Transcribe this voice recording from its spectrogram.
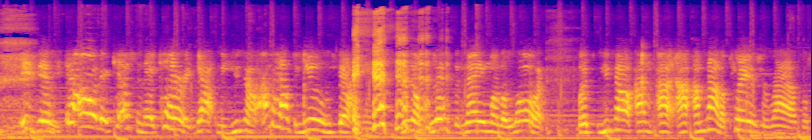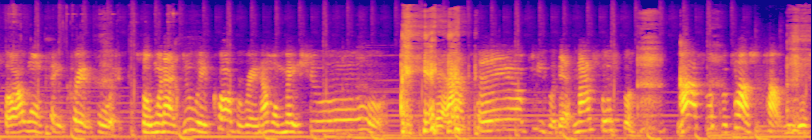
It just all that cash and that carry got me. You know, I'm gonna have to use that one. You know, bless the name of the Lord. But you know, I'm I, I'm not a pleasurizer, so I won't take credit for it. So when I do incorporate, I'm gonna make sure that I tell people that my sister, my sister Tasha taught me this.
